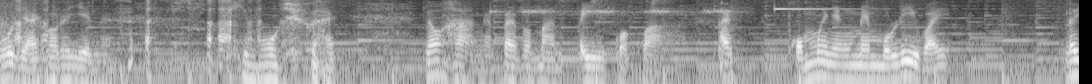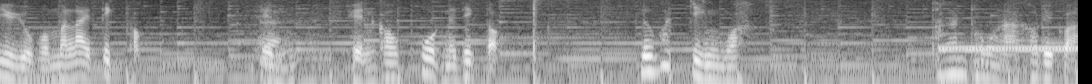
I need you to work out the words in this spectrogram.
พูดอย่าให้เขาได้ยินนะ ขี้โม้ยี่หายแล้วห่างกันไปประมาณปีกว่าๆแต่ผมมันยังเมมโมรี่ไว้ แล้วอยู่ๆผมมาไล่ทิกตอกเห็นเห็นเขาพูดในทิกตอกหรือว่าจริงวะถ้างั้นโทรหาเขาดีกว่า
